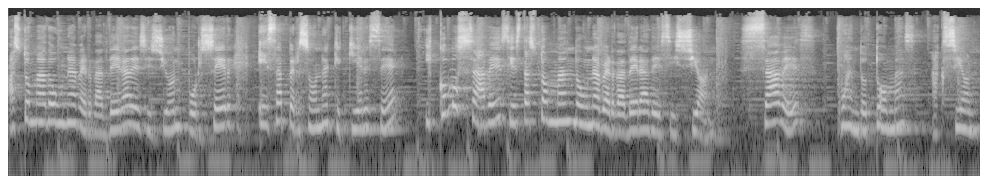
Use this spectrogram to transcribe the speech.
¿Has tomado una verdadera decisión por ser esa persona que quieres ser? ¿Y cómo sabes si estás tomando una verdadera decisión? Sabes cuando tomas acción.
